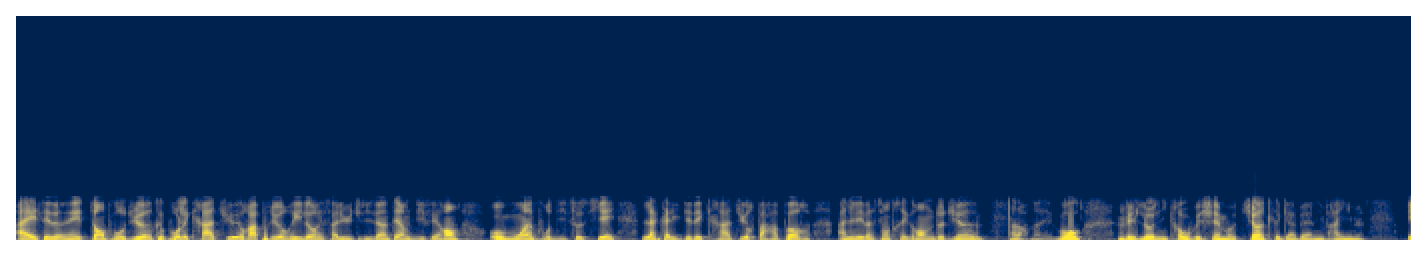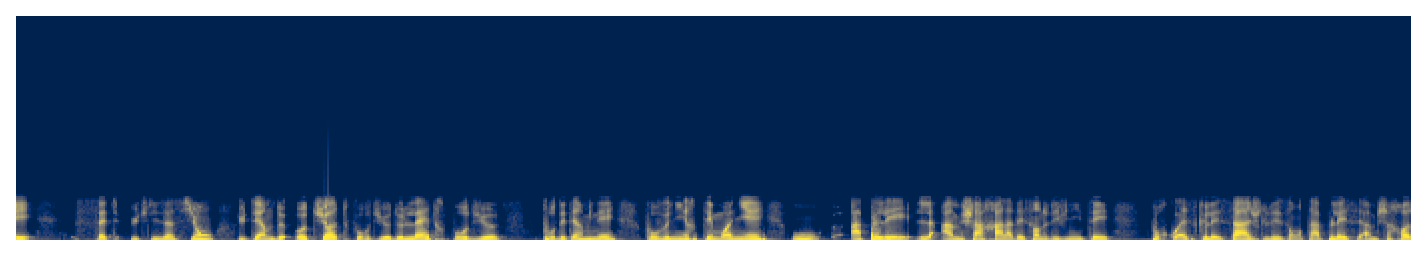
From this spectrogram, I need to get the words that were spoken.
a été donnée tant pour Dieu que pour les créatures. A priori, il aurait fallu utiliser un terme différent, au moins pour dissocier la qualité des créatures par rapport à l'élévation très grande de Dieu. Alors, dans les mots, Velo, Nikraou, Beshem, Otiot, les Gabéan Ibrahim. Et cette utilisation du terme de otiot pour Dieu, de lettres pour Dieu, pour déterminer, pour venir témoigner ou appeler la la descente de divinité, pourquoi est-ce que les sages les ont appelés, ces Amshachot,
